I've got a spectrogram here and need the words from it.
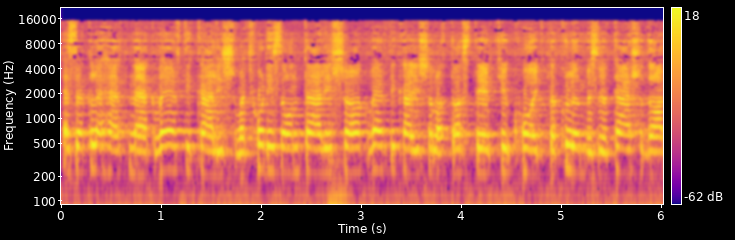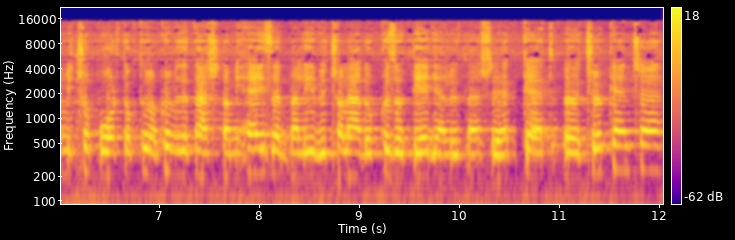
Ezek lehetnek vertikális vagy horizontálisak. Vertikális alatt azt értjük, hogy a különböző társadalmi csoportok, a különböző társadalmi helyzetben lévő családok közötti egyenlőtlenségeket ö, csökkentse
